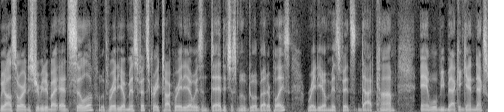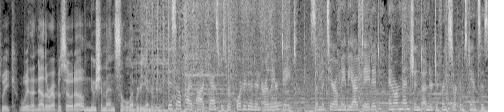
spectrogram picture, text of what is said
We also are distributed by Ed Silla with Radio Misfits. Great Talk Radio isn't dead; it's just moved to a better place. RadioMisfits.com, and we'll be back again next week with another episode of Nusha Men Celebrity Interview. This Opie podcast was recorded at an earlier date. Some material may be outdated and or mentioned under different circumstances.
